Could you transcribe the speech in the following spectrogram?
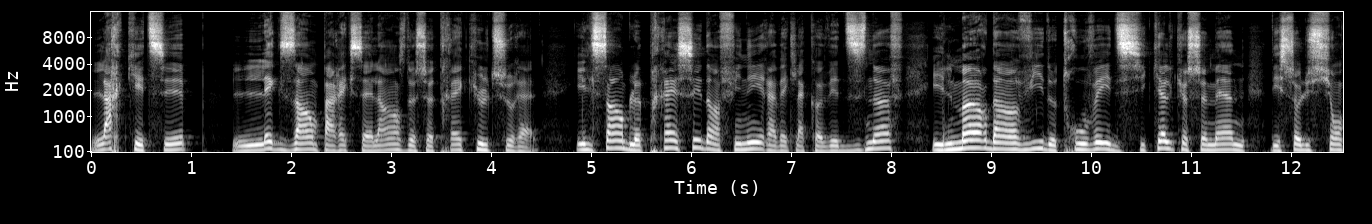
l'archétype, l'exemple par excellence de ce trait culturel. Il semble pressé d'en finir avec la COVID-19. Il meurt d'envie de trouver d'ici quelques semaines des solutions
